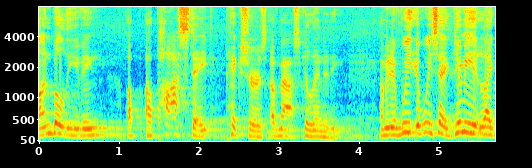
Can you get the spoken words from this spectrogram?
unbelieving, apostate pictures of masculinity. I mean, if we, if we say, give me, like,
